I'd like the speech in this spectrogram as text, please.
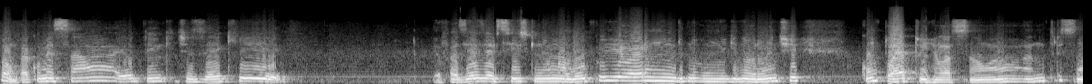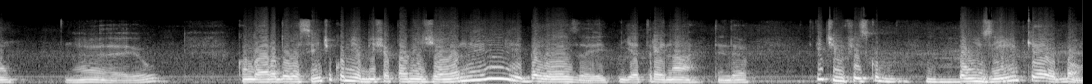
Bom, para começar, eu tenho que dizer que eu fazia exercício que nem um maluco e eu era um, um ignorante completo em relação à, à nutrição. Né? Eu, quando eu era adolescente, eu comia bicha parmegiana e beleza, e ia treinar, entendeu? Tinha um físico bonzinho, porque, bom,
